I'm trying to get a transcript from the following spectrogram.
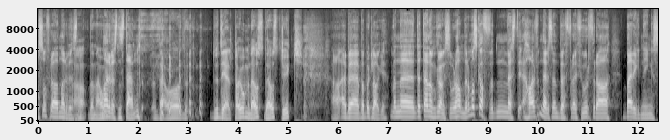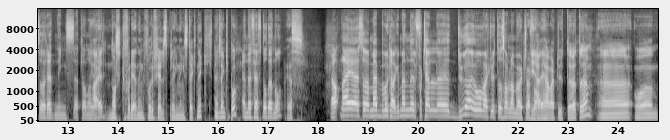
også fra Narvesen. Ja, den er Narvesen-standen. er du deltar jo, men det er jo, det er jo stryk. Ja, jeg be- jeg bare beklager. Men uh, dette er en konkurranse hvor det handler om å skaffe den mest Jeg har fremdeles en bøff fra i fjor fra bergnings- og rednings et eller annet greier. Norsk forening for fjellsprengningsteknikk du tenker på? NFF.no. Yes. Ja, nei, så jeg beklager, men eh, fortell. eh, Du har jo vært ute og samla merch, i hvert fall. Jeg har vært ute, vet du. Eh, og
